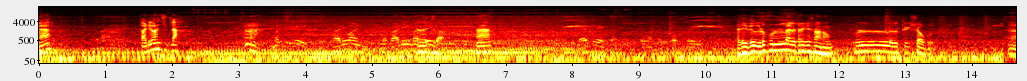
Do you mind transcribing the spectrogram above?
ഏ? കടി വാങ്ങിച്ചിട്ടില്ല? ഏ? എടി ഇത് വീട് ഫുൾ ഇലക്ട്രിക് സാധനം ഫുൾ ഇലക്ട്രിക് ഷോപ്പ് ആ.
